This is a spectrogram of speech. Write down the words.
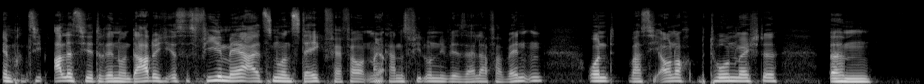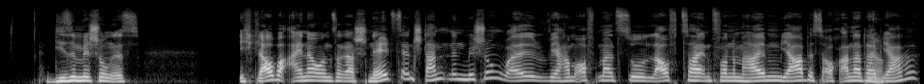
im Prinzip alles hier drin und dadurch ist es viel mehr als nur ein Steakpfeffer und man Ja. kann es viel universeller verwenden. Und was ich auch noch betonen möchte, ähm, diese Mischung ist, ich glaube, einer unserer schnellst entstandenen Mischungen, weil wir haben oftmals so Laufzeiten von einem halben Jahr bis auch anderthalb Ja. Jahre.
